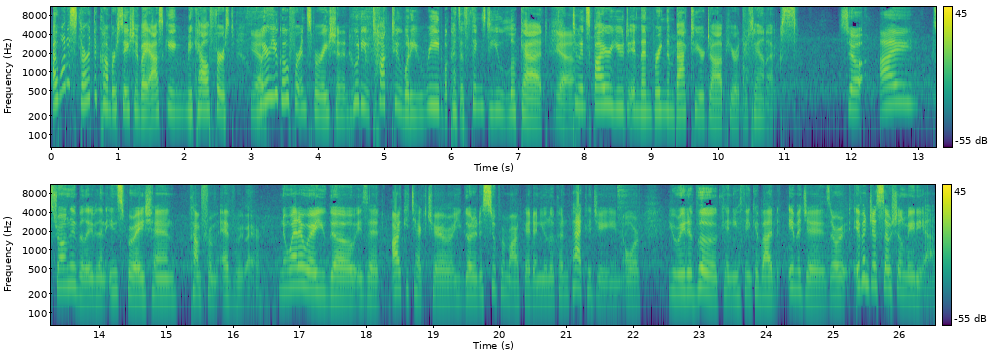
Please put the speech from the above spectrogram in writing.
I want to start the conversation by asking Michal first, yes. where you go for inspiration and who do you talk to, what do you read, what kinds of things do you look at yeah. to inspire you to, and then bring them back to your job here at Nutanix? So I strongly believe that inspiration comes from everywhere. No matter where you go, is it architecture, or you go to the supermarket and you look on packaging, or you read a book and you think about images or even just social media.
